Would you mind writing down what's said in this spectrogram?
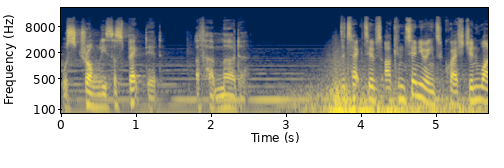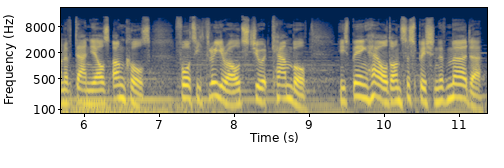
was strongly suspected of her murder. Detectives are continuing to question one of Danielle's uncles, 43 year old Stuart Campbell. He's being held on suspicion of murder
